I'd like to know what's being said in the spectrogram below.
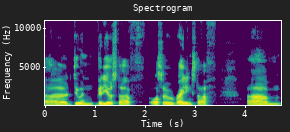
uh, doing video stuff, also writing stuff. Um,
